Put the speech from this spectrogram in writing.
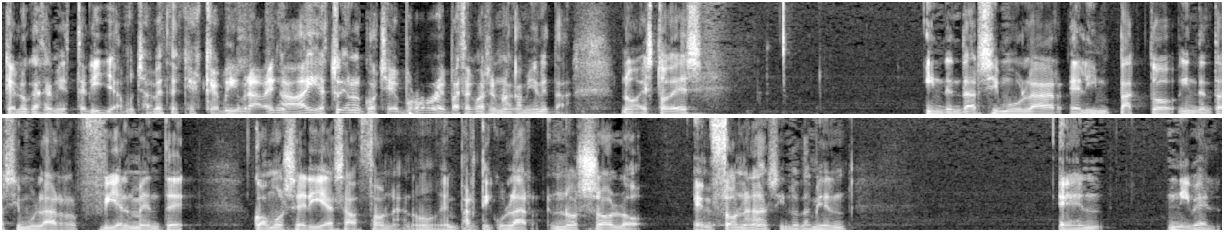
que es lo que hace mi esterilla muchas veces, que es que vibra, venga, ahí estoy en el coche, brrr, y parece que una camioneta. No, esto es intentar simular el impacto, intentar simular fielmente cómo sería esa zona, ¿no? En particular, no solo en zona, sino también en nivel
